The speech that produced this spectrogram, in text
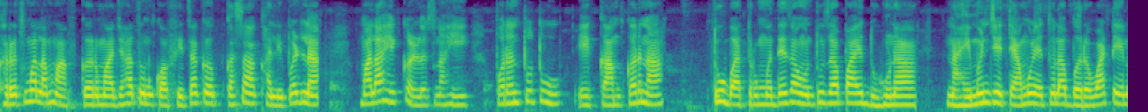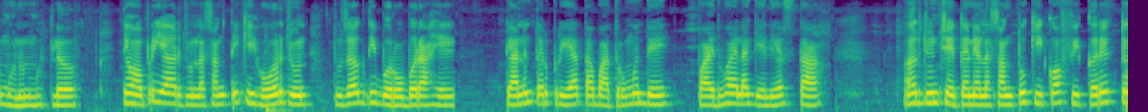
खरंच मला माफ कर माझ्या हातून कॉफीचा कप कसा खाली पडला मला हे कळलंच नाही. परंतु तू एक काम कर ना तू बाथरूममध्ये जाऊन तुझा पाय धुवणा नाही म्हणजे त्यामुळे तुला बरं वाटेल म्हणून म्हटलं. तेव्हा प्रिया अर्जुनला सांगते की हो अर्जुन तुझं अगदी बरोबर आहे. त्यानंतर प्रिया आता बाथरूममध्ये पाय धुवायला गेली असता. अर्जुन चैतन्याला सांगतो की कॉफी करेक्ट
